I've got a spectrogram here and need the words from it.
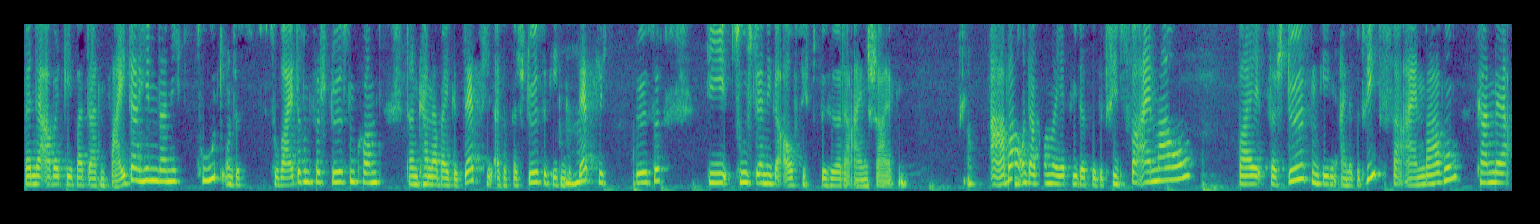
Wenn der Arbeitgeber dann weiterhin da nichts tut und es zu weiteren Verstößen kommt, dann kann er bei gesetzlich, also Verstöße gegen mhm. gesetzliche Verstöße, die zuständige Aufsichtsbehörde einschalten. Aber, und da kommen wir jetzt wieder zur Betriebsvereinbarung, bei Verstößen gegen eine Betriebsvereinbarung kann der,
